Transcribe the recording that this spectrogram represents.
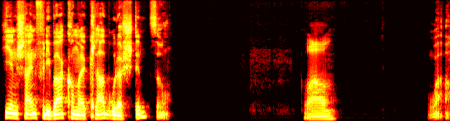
Hier ein Schein für die Bar, komm mal klar, Bruder, stimmt so. Wow. Wow.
